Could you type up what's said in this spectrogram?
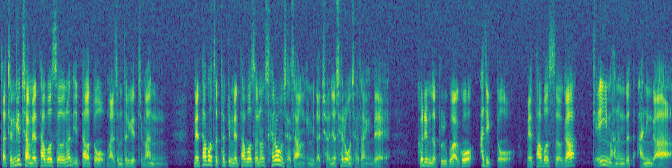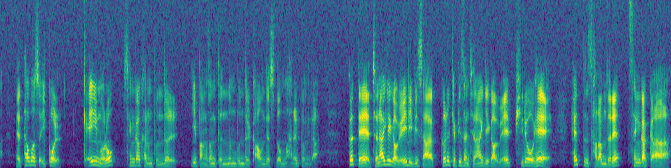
자 전기차 메타버스는 이따가 또 말씀드리겠지만 메타버스 특히 메타버스는 새로운 세상입니다. 전혀 새로운 세상인데 그럼에도 불구하고 아직도 메타버스가 게임하는 것 아닌가. 메타버스 equal 게임으로 생각하는 분들 이 방송 듣는 분들 가운데서도 많을 겁니다. 그때 전화기가 왜 이리 비싸? 그렇게 비싼 전화기가 왜 필요해 했던 사람들의 생각과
